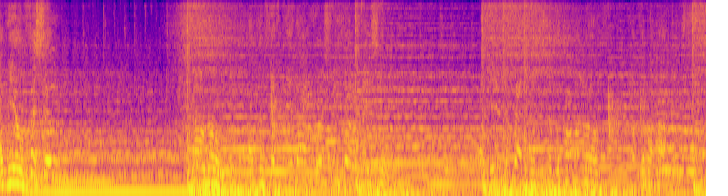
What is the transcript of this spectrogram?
of the official logo of the 50th anniversary celebration of the independence of the Commonwealth of the Bahamas.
